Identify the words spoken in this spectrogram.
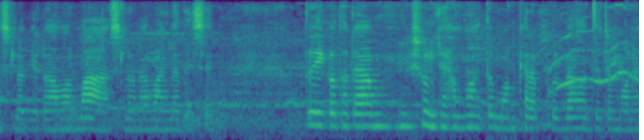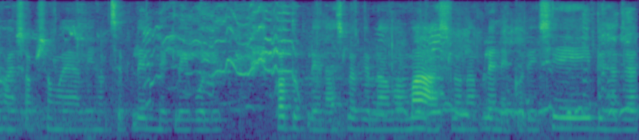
আসলো গেল, আমার মা আসলো না বাংলাদেশে। তো এই কথাটা শুনলে আমার হয়তো মন খারাপ করবে, আমার যেটা মনে হয় সব সময় আমি হচ্ছে প্লেন দেখলেই বলি, কত প্লেন আসলো গেল, আমার মা আসলো না প্লেনে করে, সেই দুই হাজার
